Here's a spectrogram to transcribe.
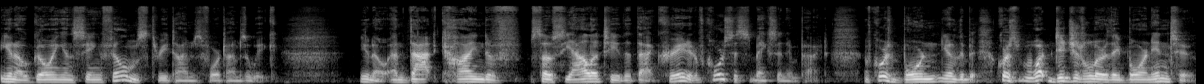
you know, going and seeing films three times, four times a week? You know, and that kind of sociality that that created, of course, it makes an impact. Of course, born, you know, the, of course, what digital are they born into?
